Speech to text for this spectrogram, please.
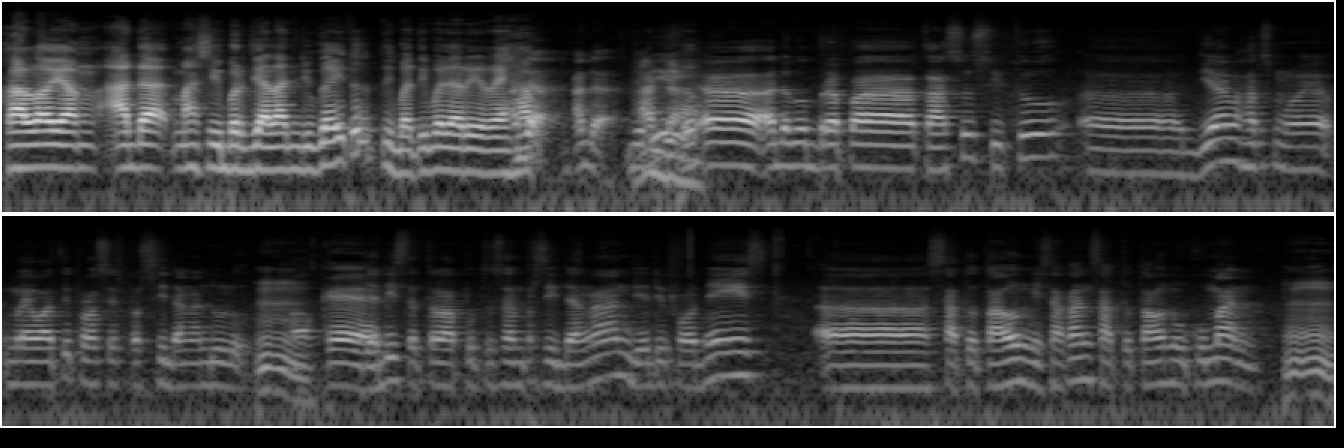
kalau yang ada masih berjalan juga itu tiba-tiba dari rehab. Ada, ada. Jadi Ada. eh, ada beberapa kasus itu eh, dia harus mele- melewati proses persidangan dulu. Mm-mm. Oke. Jadi setelah putusan persidangan dia divonis eh, satu tahun, misalkan satu tahun hukuman, Mm-mm.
